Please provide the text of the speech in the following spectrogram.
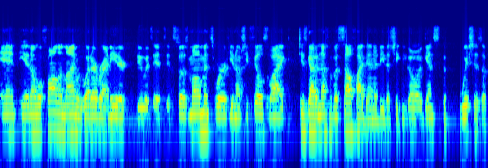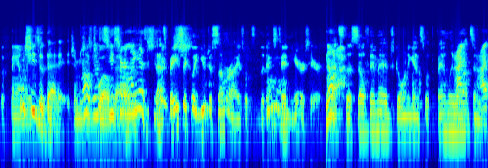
and you know will fall in line with whatever I need her to do. It's it's it's those moments where you know she feels like she's got enough of a self identity that she can go against the wishes of the family. Well, she's at that age. I mean, No, she's twelve. she now. certainly is. She's That's very- basically you just summarize what's the next ten years here. No, that's I- the self-image going against what the family I, wants and I,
